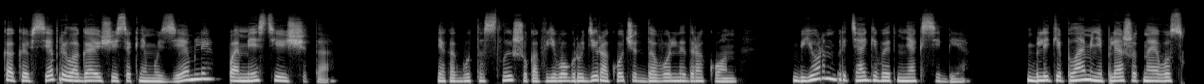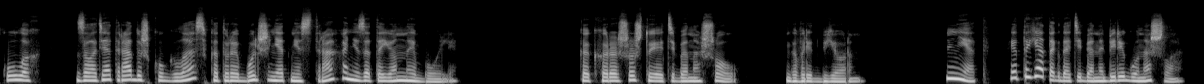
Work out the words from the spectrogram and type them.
как и все прилагающиеся к нему земли, поместья и счета. Я как будто слышу, как в его груди ракочет довольный дракон. Бьорн притягивает меня к себе. Блики пламени пляшут на его скулах, золотят радужку глаз, в которой больше нет ни страха, ни затаённой боли. «Как хорошо, что я тебя нашел, говорит Бьорн. «Нет, это я тогда тебя на берегу нашла»,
